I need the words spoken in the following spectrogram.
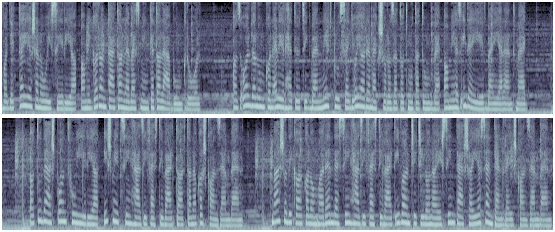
vagy egy teljesen új széria, ami garantáltan levesz minket a lábunkról. Az oldalunkon elérhető cikkben 4 plusz egy olyan remek sorozatot mutatunk be, ami az idei évben jelent meg. A tudás.hu írja, ismét színházi fesztivált tartanak a Skanzenben. Második alkalommal rendez színházi fesztivált Ivan Csicsilona és színtársai a Szentendrei Skanzenben.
